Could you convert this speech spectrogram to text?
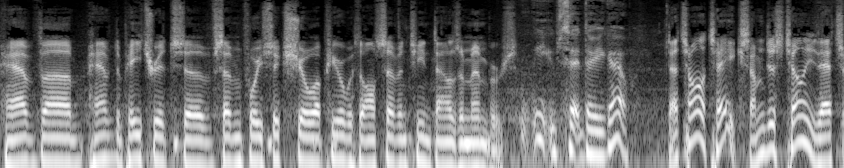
Have uh, have the Patriots of 746 show up here with all 17,000 members. Said- there you go. That's all it takes. I'm just telling you, that's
